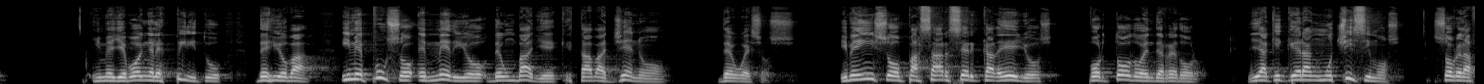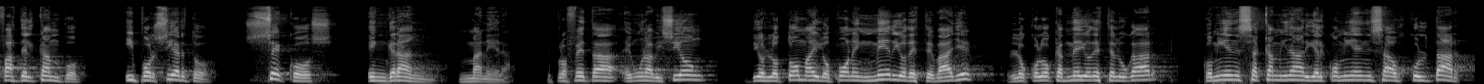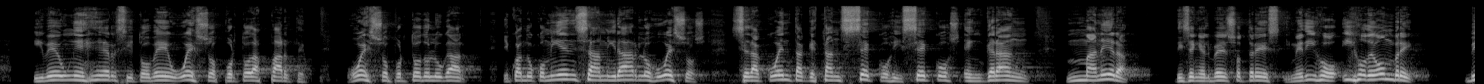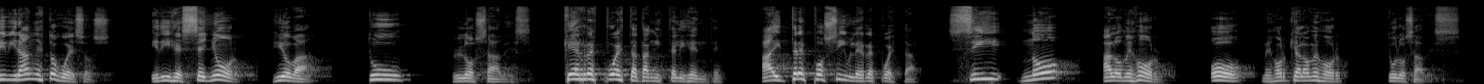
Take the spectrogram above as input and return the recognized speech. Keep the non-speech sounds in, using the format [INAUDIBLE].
y me llevó en el espíritu de Jehová y me puso en medio de un valle que estaba lleno de huesos y me hizo pasar cerca de ellos por todo en derredor. Y aquí que eran muchísimos sobre la faz del campo y por cierto, secos en gran manera. El profeta en una visión Dios lo toma y lo pone en medio de este valle, lo coloca en medio de este lugar, comienza a caminar y él comienza a ocultar y ve un ejército, ve huesos por todas partes, huesos por todo lugar. Y cuando comienza a mirar los huesos, se da cuenta que están secos y secos en gran manera. Dice en el verso 3, y me dijo, hijo de hombre, ¿vivirán estos huesos? Y dije, Señor Jehová, tú lo sabes. ¿Qué respuesta tan inteligente? Hay tres posibles respuestas. Sí, no, a lo mejor. O mejor que a lo mejor, tú lo sabes.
